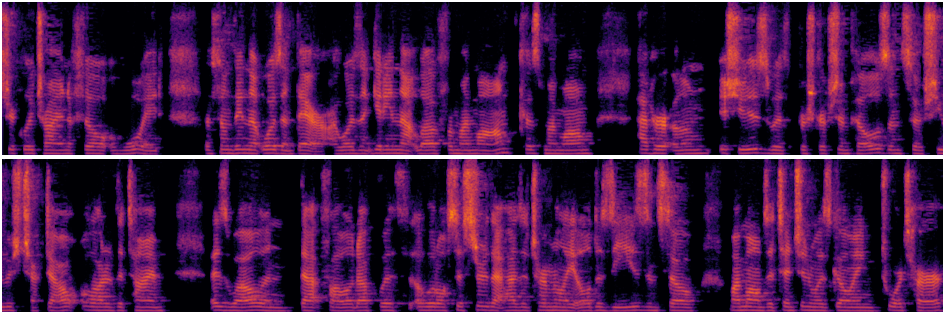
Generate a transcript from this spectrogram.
strictly trying to fill a void of something that wasn't there. I wasn't getting that love from my mom because my mom had her own issues with prescription pills, and so she was checked out a lot of the time as well. And that followed up with a little sister that has a terminally ill disease, and so my mom's attention was going towards her,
